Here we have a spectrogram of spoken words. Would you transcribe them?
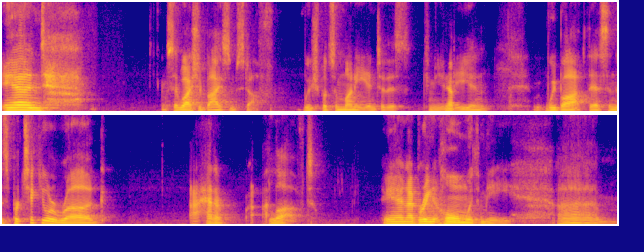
And I said, well, I should buy some stuff. We should put some money into this community. And we bought this. And this particular rug, I had a, I loved. And I bring it home with me. Um,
